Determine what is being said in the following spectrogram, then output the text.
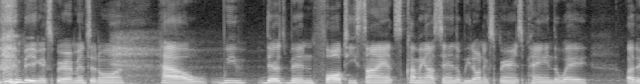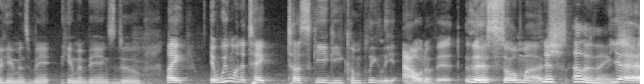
being experimented on, how we there's been faulty science coming out saying that we don't experience pain the way other humans be, human beings do. Like if we want to take Tuskegee completely out of it, there's so much. There's other things. yeah,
